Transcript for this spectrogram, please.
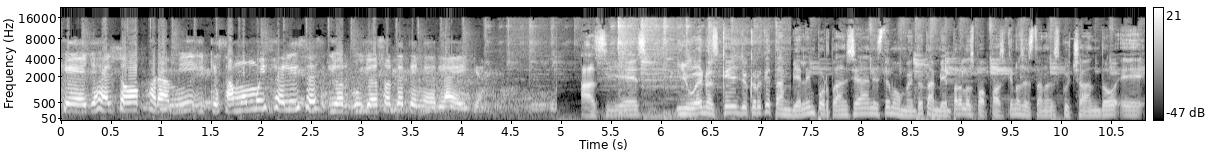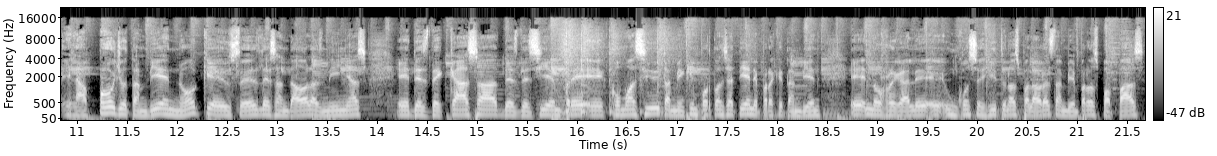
que ella es el todo para mí y que estamos muy felices y orgullosos de tenerla a ella. Así es. Y bueno, es que yo creo que también la importancia en este momento, también para los papás que nos están escuchando, eh, el apoyo también, ¿no? Que ustedes les han dado a las niñas eh, desde casa, desde siempre, eh, cómo ha sido y también qué importancia tiene para que también nos regale un consejito, unas palabras también para los papás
